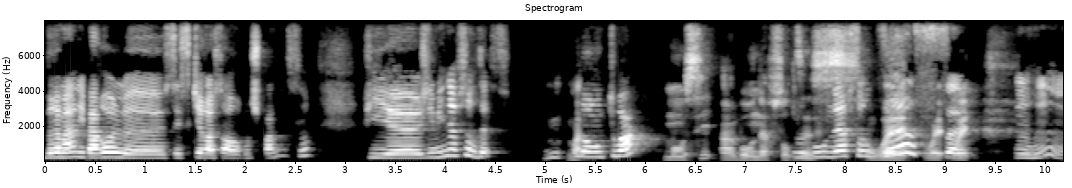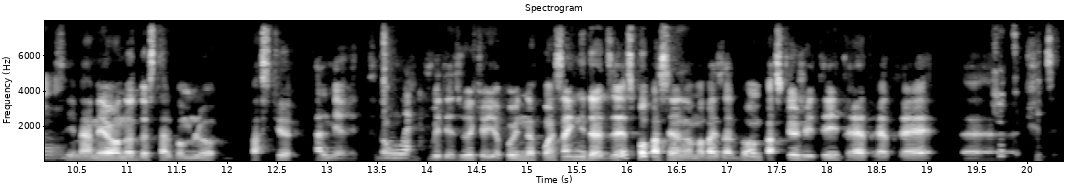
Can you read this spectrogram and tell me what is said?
vraiment, les paroles, euh, c'est ce qui ressort, moi, je pense. Là. Puis euh, j'ai mis 9 sur 10. Hmm, ouais. Donc, toi? Moi aussi, un beau 9 sur 10. Un beau 9 sur Ouais, 10. ouais, ouais. Mhm. C'est ma meilleure note de cet album-là parce qu'elle le mérite. Donc, Ouais. vous pouvez déduire qu'il n'y a pas eu de 9.5 ni de 10. Pas parce que c'est un mauvais album, parce que j'ai été très, très, très Critique. critique.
